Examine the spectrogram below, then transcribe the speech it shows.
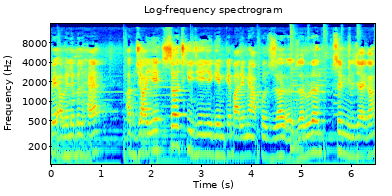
पे अवेलेबल है। अब जाइए सर्च कीजिए ये गेम के बारे में। आपको ज़रूरत से मिल जाएगा।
